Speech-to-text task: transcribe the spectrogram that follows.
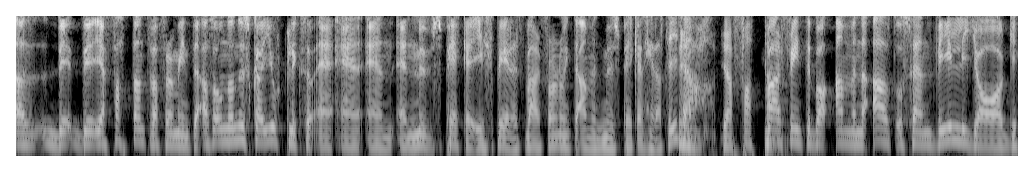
alltså, det, det, jag fattar inte varför de inte, alltså om de nu ska ha gjort liksom en, en, en muspekare i spelet, varför har de inte använt muspekaren hela tiden? Ja, jag fattar. Varför inte bara använda allt och sen vill jag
